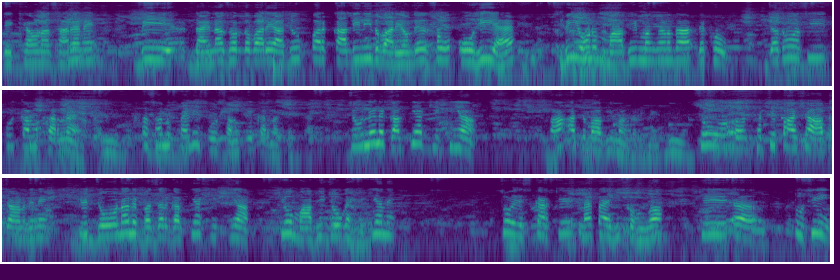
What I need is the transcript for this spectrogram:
ਦੇਖਿਆ ਹੋਣਾ ਸਾਰਿਆਂ ਨੇ ਵੀ ਡਾਇਨਾਸੌਰ ਦੁਬਾਰੇ ਆਜੂ ਪਰ ਕਾਲੀ ਨਹੀਂ ਦੁਬਾਰੇ ਆਉਂਦੇ ਸੋ ਉਹੀ ਹੈ ਵੀ ਹੁਣ ਮਾਫੀ ਮੰਗਣ ਦਾ ਦੇਖੋ ਜਦੋਂ ਅਸੀਂ ਕੋਈ ਕੰਮ ਕਰਨਾ ਹੈ ਤਾਂ ਸਾਨੂੰ ਪਹਿਲੀ ਸੋਚ ਸਮਝ ਕੇ ਕਰਨਾ ਚਾਹੀਦਾ ਹੈ। ਜੇ ਉਹਨੇ ਨੇ ਗਲਤੀਆਂ ਕੀਤੀਆਂ ਤਾਂ ਅੱਜ ਮਾਫੀ ਮੰਗ ਰਹੇ ਨੇ। ਸੋ ਅ, ਸੱਚੇ ਪਾਤਸ਼ਾਹ ਆਪ ਜਾਣਦੇ ਨੇ ਕਿ ਜੋ ਉਹਨਾਂ ਨੇ ਬਜ਼ਰ ਗਲਤੀਆਂ ਕੀਤੀਆਂ ਕਿ ਉਹ ਮਾਫੀਯੋਗ ਹੈਗੀਆਂ ਨੇ। ਸੋ ਇਸ ਕਰਕੇ ਮੈਂ ਤਾਂ ਇਹੀ ਕਹੂੰਗਾ ਕਿ ਅ, ਤੁਸੀਂ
